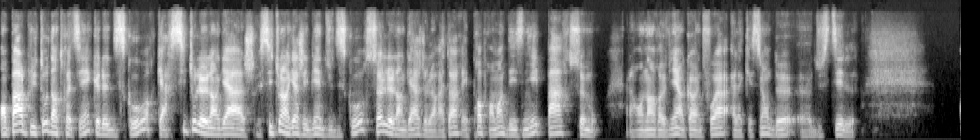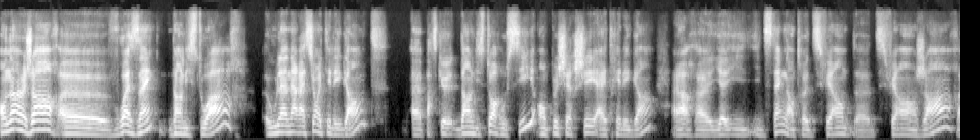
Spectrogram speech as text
on parle plutôt d'entretien que de discours, car si tout le langage, si tout le est bien du discours, seul le langage de l'orateur est proprement désigné par ce mot. Alors, on en revient encore une fois à la question euh, du style. On a un genre euh, voisin dans l'histoire où la narration est élégante, euh, parce que dans l'histoire aussi, on peut chercher à être élégant. Alors, euh, il, distingue entre différents genres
